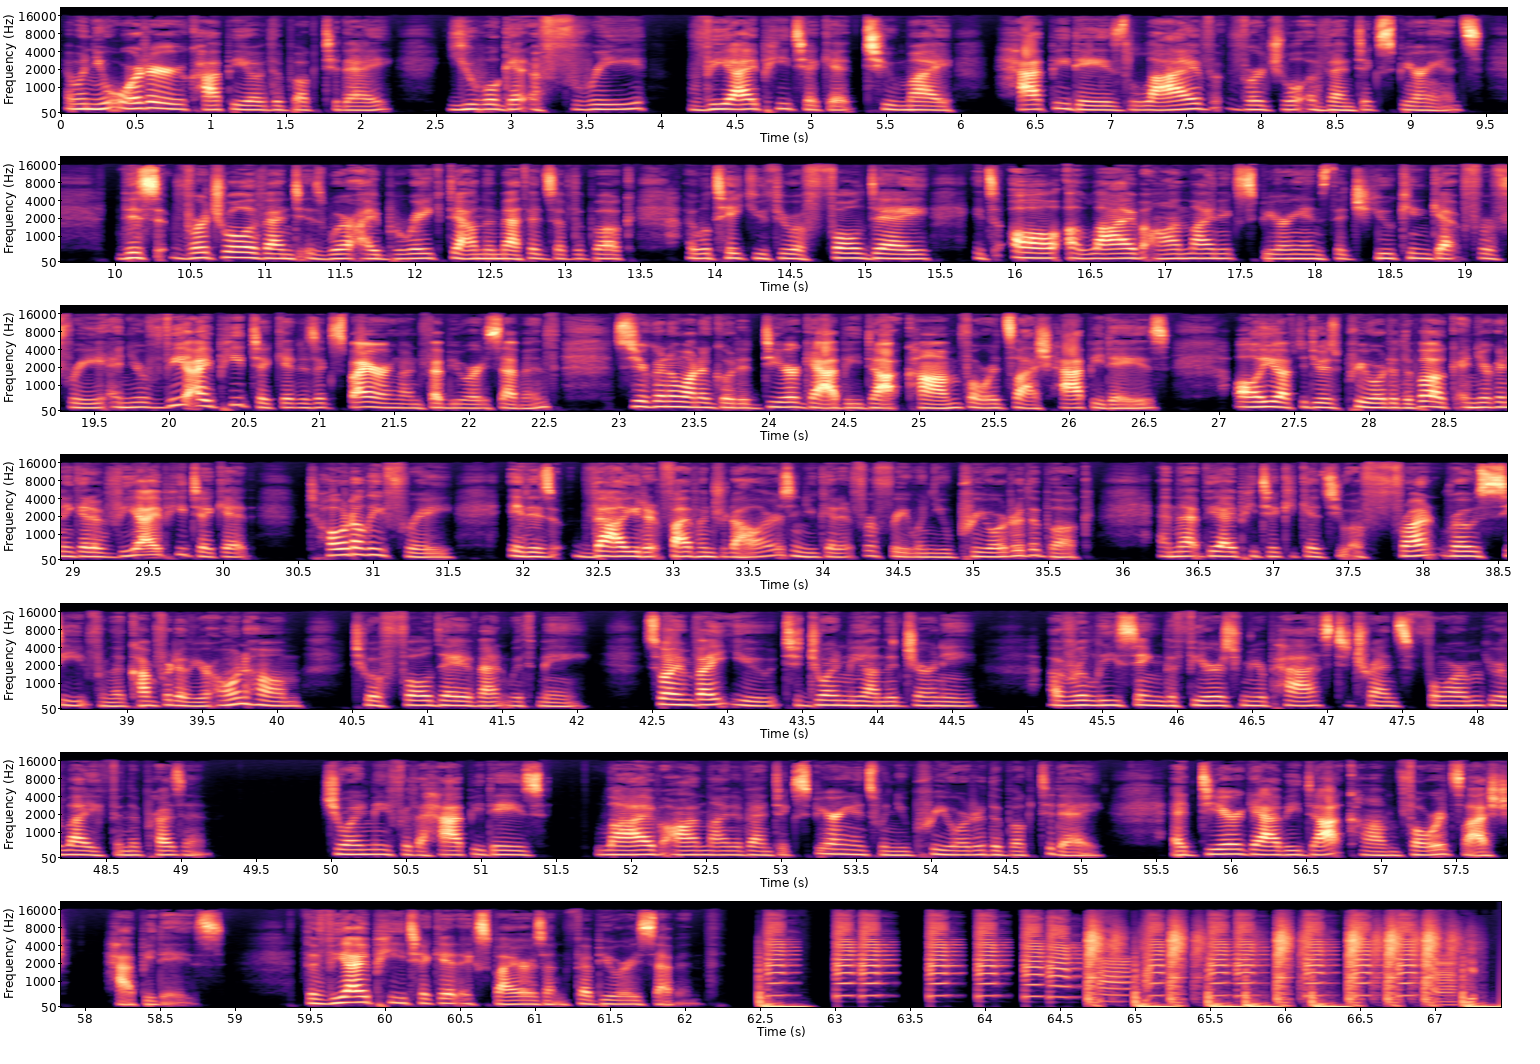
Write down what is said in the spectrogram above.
And when you order your copy of the book today, you will get a free VIP ticket to my Happy Days live virtual event experience. This virtual event is where I break down the methods of the book. I will take you through a full day. It's all a live online experience that you can get for free. And your VIP ticket is expiring on February 7th. So you're going to want to go to deargabby.com forward slash happy days. All you have to do is pre order the book, and you're going to get a VIP ticket totally free. It is valued at $500, and you get it for free when you pre order the book. And that VIP ticket gets you a front row seat from the comfort of your own home to a full day event with me. So I invite you to join me on the journey of releasing the fears from your past to transform your life in the present. Join me for the Happy Days live online event experience when you pre order the book today at deargabby.com forward slash happy days. The VIP ticket expires on February 7th.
